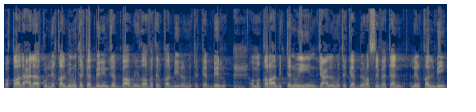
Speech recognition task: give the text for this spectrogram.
وقال على كل قلب متكبر جبار بإضافة القلب إلى المتكبر. ومن قرأ بالتنوين جعل المتكبر صفة للقلب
